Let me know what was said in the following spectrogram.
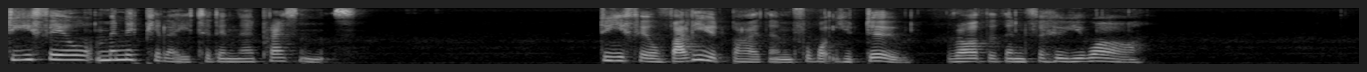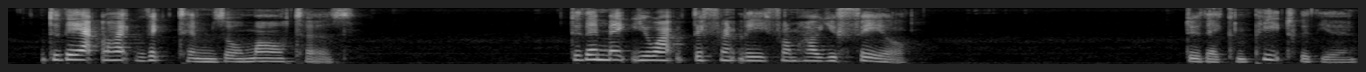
Do you feel manipulated in their presence? Do you feel valued by them for what you do rather than for who you are? Do they act like victims or martyrs? Do they make you act differently from how you feel? Do they compete with you?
